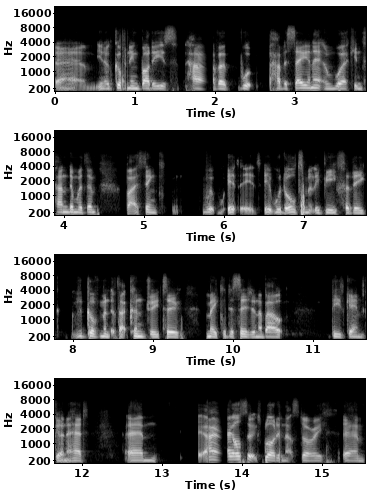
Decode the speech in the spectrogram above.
um, you know governing bodies have a have a say in it and work in tandem with them. But I think it, it, it would ultimately be for the government of that country to make a decision about these games going ahead. Um, I, I, also explored in that story. Um,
